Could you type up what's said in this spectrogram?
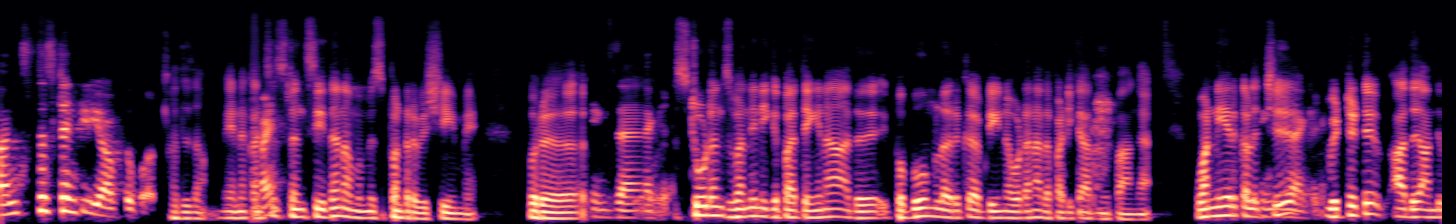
consistently you have to work அதுதான். ஏன்னா கன்சிஸ்டன்சி தான் நம்ம மிஸ் பண்ற விஷயமே. ஒரு ஸ்டூடெண்ட்ஸ் வந்து இன்னைக்கு பாத்தீங்கன்னா அது இப்போ பூம்ல இருக்கு அப்படின்ன உடனே அதை படிக்க ஆரம்பிப்பாங்க. ஒன் இயர் கழிச்சு. விட்டுட்டு அது அந்த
